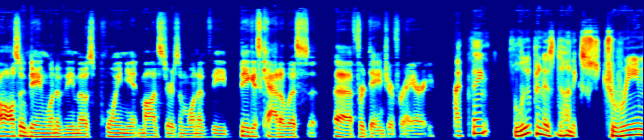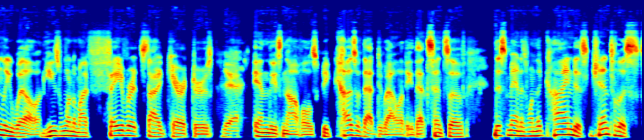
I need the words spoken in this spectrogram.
While also being one of the most poignant monsters and one of the biggest catalysts uh, for danger for Harry. I think Lupin has done extremely well, and he's one of my favorite side characters yeah. in these novels because of that duality, that sense of this man is one of the kindest, gentlest,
